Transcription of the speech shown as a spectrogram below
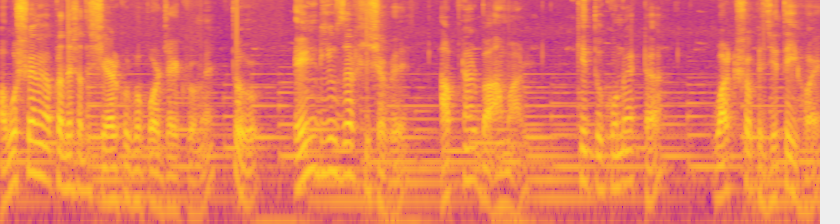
অবশ্যই আমি আপনাদের সাথে শেয়ার করব পর্যায়ক্রমে। তো এন্ড ইউজার হিসাবে আপনার বা আমার কিন্তু কোনো একটা ওয়ার্কশপে যেতেই হয়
